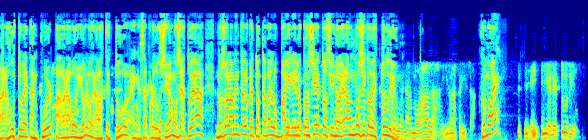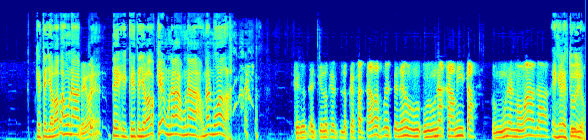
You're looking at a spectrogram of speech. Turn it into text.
para Justo Betancourt, para Bravo Yo, lo grabaste tú en esa producción. O sea, tú eras no solamente lo que tocaba en los bailes y los conciertos, sino eras un músico de estudio. una almohada y una frisa. ¿Cómo es? Y, el estudio. Que te llevabas una... Te- que te llevabas, ¿qué? Una, una, una almohada. Que, lo- que lo que lo que faltaba fue tener un- una camita con una almohada. En el estudio.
